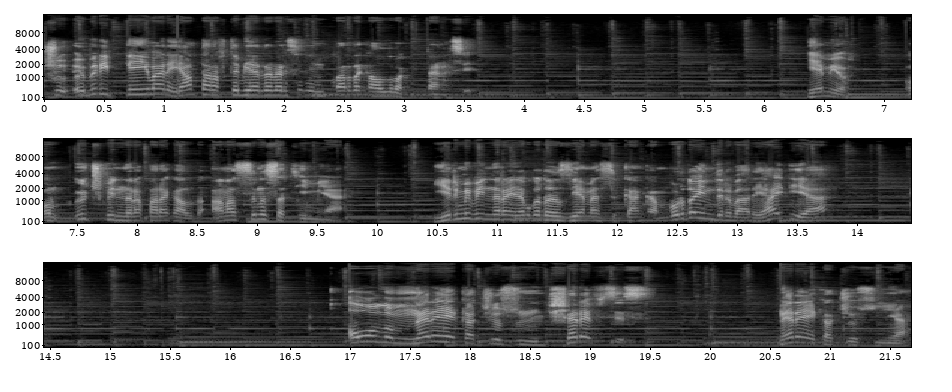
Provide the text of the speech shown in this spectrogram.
Şu öbür ipneyi var ya yan tarafta bir yerde versene yukarıda kaldı bak bir tanesi. Yemiyor. Oğlum 3000 lira para kaldı. Anasını satayım ya. 20 bin lirayla bu kadar hızlı yemezsin kankam. Burada indir bari haydi ya. Oğlum nereye kaçıyorsun şerefsiz? Nereye kaçıyorsun ya?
